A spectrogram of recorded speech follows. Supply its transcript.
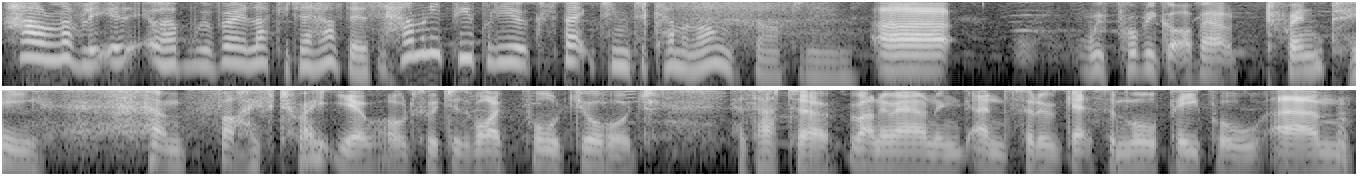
How lovely! Uh, We're very lucky to have this. How many people are you expecting to come along this afternoon? Uh, we've probably got about 20 um, five to eight year olds, which is why poor George has had to run around and, and sort of get some more people um,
